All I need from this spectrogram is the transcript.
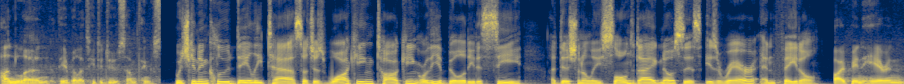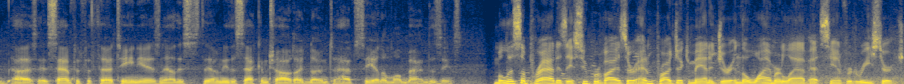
unlearn the ability to do something. Which can include daily tasks such as walking, talking, or the ability to see. Additionally, Sloan's diagnosis is rare and fatal. I've been here in, uh, at Sanford for 13 years now. This is the, only the second child I've known to have CLN1 Batten disease. Melissa Pratt is a supervisor and project manager in the Weimer Lab at Sanford Research.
